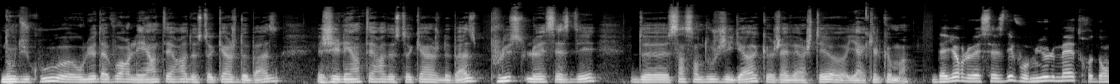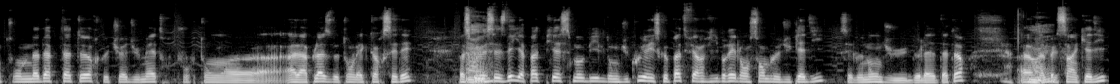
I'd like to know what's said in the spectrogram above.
Donc du coup, au lieu d'avoir les 1 Tera de stockage de base, j'ai les 1 Tera de stockage de base plus le SSD de 512 Go que j'avais acheté il y a quelques mois. D'ailleurs, le SSD vaut mieux le mettre dans ton adaptateur que tu as dû mettre pour ton à la place de ton lecteur CD, parce que le SSD, il n'y a pas de pièce mobile, donc du coup, il risque pas de faire vibrer l'ensemble du caddie. C'est le nom du de l'adaptateur. Euh, On appelle ça un caddie.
